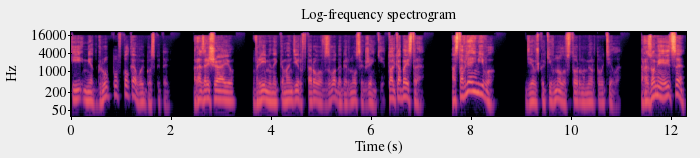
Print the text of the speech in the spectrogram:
и медгруппу в полковой госпиталь. «Разрешаю!» Временный командир второго взвода обернулся к Женьке. «Только быстро!» «Оставляем его!» Девушка кивнула в сторону мертвого тела. «Разумеется.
